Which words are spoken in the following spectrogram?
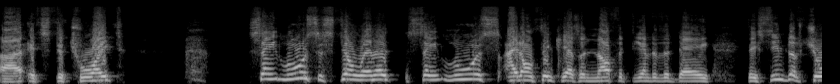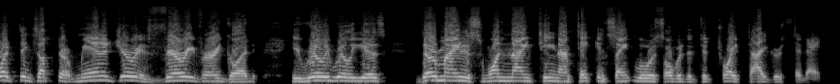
Uh, it's Detroit. St. Louis is still in it. St. Louis, I don't think he has enough at the end of the day. They seem to have shored things up. Their manager is very, very good. He really, really is. They're minus 119. I'm taking St. Louis over the Detroit Tigers today.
